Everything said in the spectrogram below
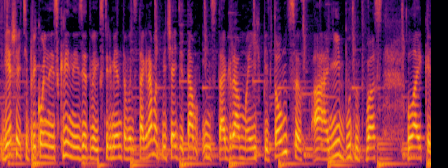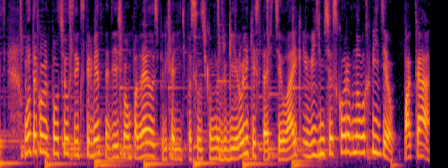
Вешайте прикольные скрины из этого эксперимента в Инстаграм, отмечайте там Инстаграм моих питомцев, а они будут вас лайкать. Вот такой вот получился эксперимент. Надеюсь, вам понравилось. Переходите по ссылочкам на другие ролики, ставьте лайк и увидимся скоро в новых видео. Пока!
